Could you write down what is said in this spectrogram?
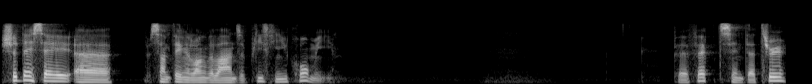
Should they say uh, something along the lines of, please, can you call me? Perfect, send that through.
